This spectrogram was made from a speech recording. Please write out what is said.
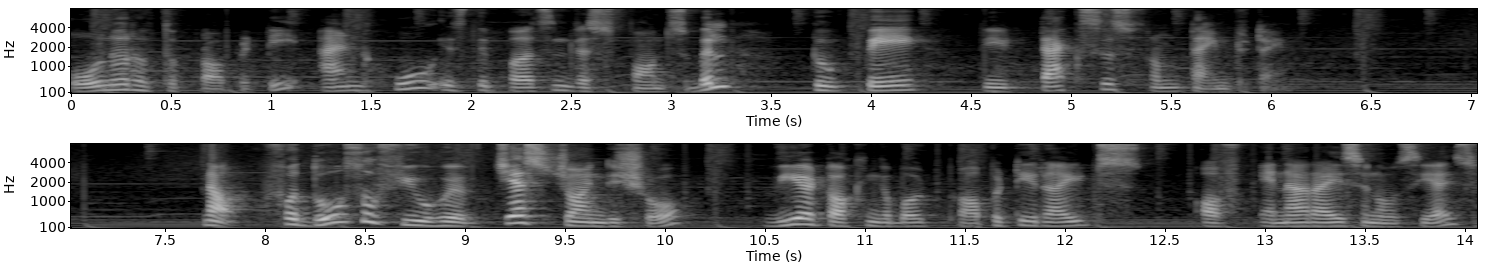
owner of the property and who is the person responsible to pay the taxes from time to time. Now, for those of you who have just joined the show, we are talking about property rights of NRIs and OCIs,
